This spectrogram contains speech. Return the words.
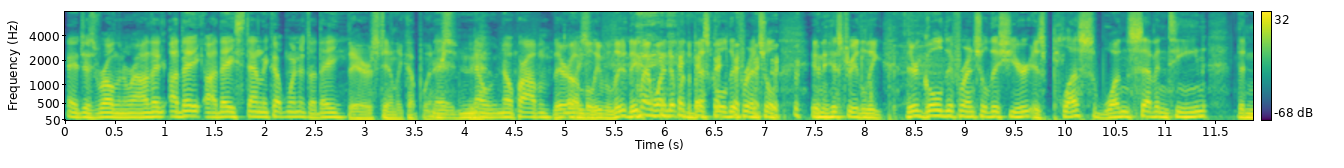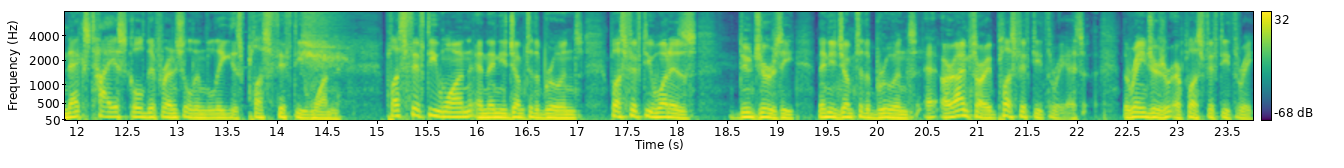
they're just rolling around. Are they, are they are they Stanley Cup winners? Are they? They're Stanley Cup winners. They- no no problem. They're No issue. unbelievable. They might wind up with the best goal differential in the history of the league. Their goal differential this year is plus 117. The next highest goal differential in the league is plus 51. Plus 51, and then you jump to the Bruins. Plus 51 is New Jersey. Then you jump to the Bruins, uh, or I'm sorry, plus 53. I s- The Rangers are plus 53.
